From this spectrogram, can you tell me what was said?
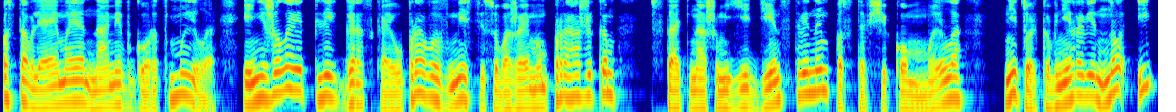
поставляемое нами в город мыло, и не желает ли городская управа вместе с уважаемым Пражиком стать нашим единственным поставщиком мыла не только в Нерове, но и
